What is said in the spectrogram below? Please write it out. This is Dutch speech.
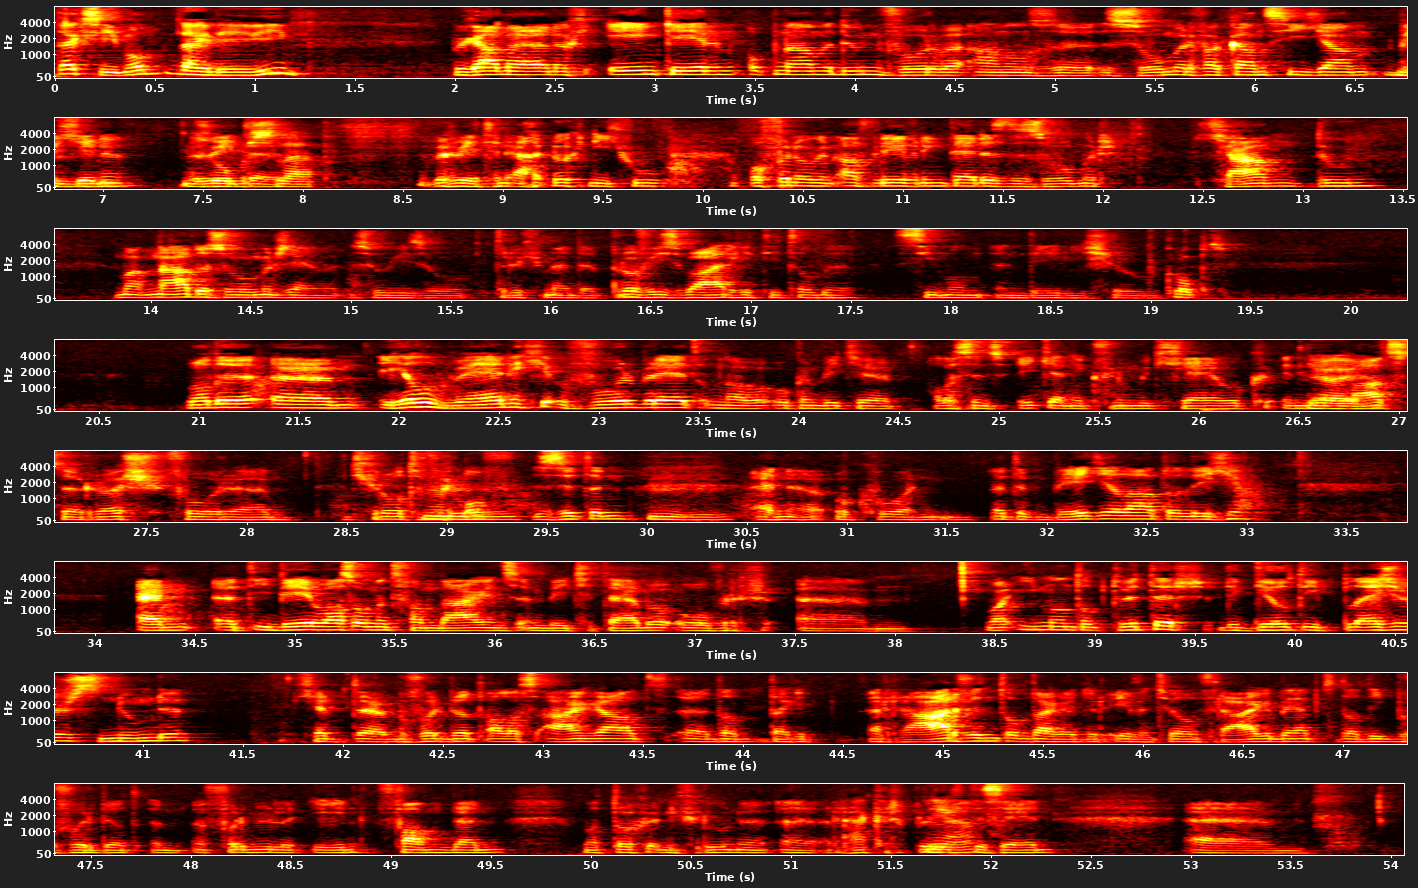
Dag Simon. Dag Davy. We gaan eh, nog één keer een opname doen voor we aan onze zomervakantie gaan beginnen. De We weten, zomerslaap. we weten eigenlijk nog niet goed of we nog een aflevering tijdens de zomer gaan doen. Maar na de zomer zijn we sowieso terug met de provisoire getitelde Simon en Davy Show. Klopt. We hadden ehm, heel weinig voorbereid, omdat we ook een beetje, alleszins ik en ik vermoed jij ook, in de Ja, ja. laatste rush voor ehm, het grote verlof Mhm. zitten. En eh, ook gewoon het een beetje laten liggen. En het idee was om het vandaag eens een beetje te hebben over ehm, wat iemand op Twitter de guilty pleasures noemde. Je hebt eh, bijvoorbeeld alles aangehaald eh, dat, dat je het raar vindt of dat je er eventueel vragen bij hebt. Dat ik bijvoorbeeld een, een Formule 1 fan ben, maar toch een groene rakker pleegt Ja. te zijn. Ehm,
